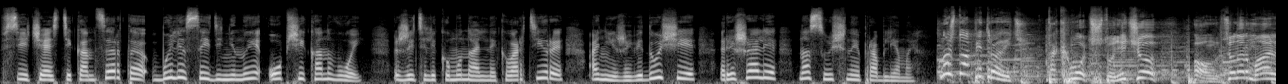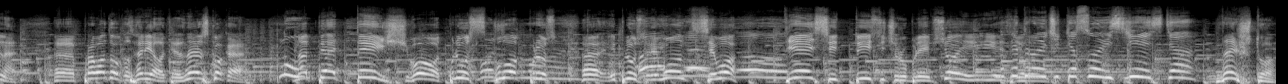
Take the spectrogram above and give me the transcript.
Все части концерта были соединены общей конвой. Жители коммунальной квартиры, они же ведущие, решали насущные проблемы. Ну что, Петрович? Так вот что, ничего, Павловна, все нормально. Э, проводов-то сгорело тебе, знаешь сколько? Ну? На пять тысяч, вот, плюс Боже блок, мой. плюс э, и плюс Ай, ремонт, ай, всего ай. 10 тысяч рублей, все и, и ну, Петрович, у тебя совесть есть, а? Знаешь что,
